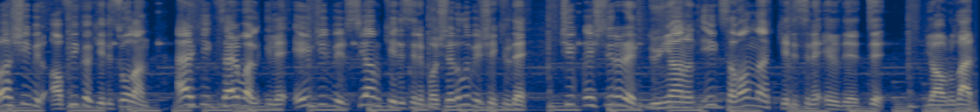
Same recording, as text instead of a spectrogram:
vahşi bir Afrika kedisi olan erkek serval ile evcil bir Siyam kedisini başarılı bir şekilde çiftleştirerek dünyanın ilk Savannah kedisini elde etti. Yavrular,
